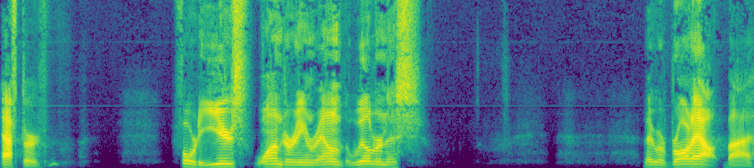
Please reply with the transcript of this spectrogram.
After 40 years wandering around the wilderness, they were brought out by,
